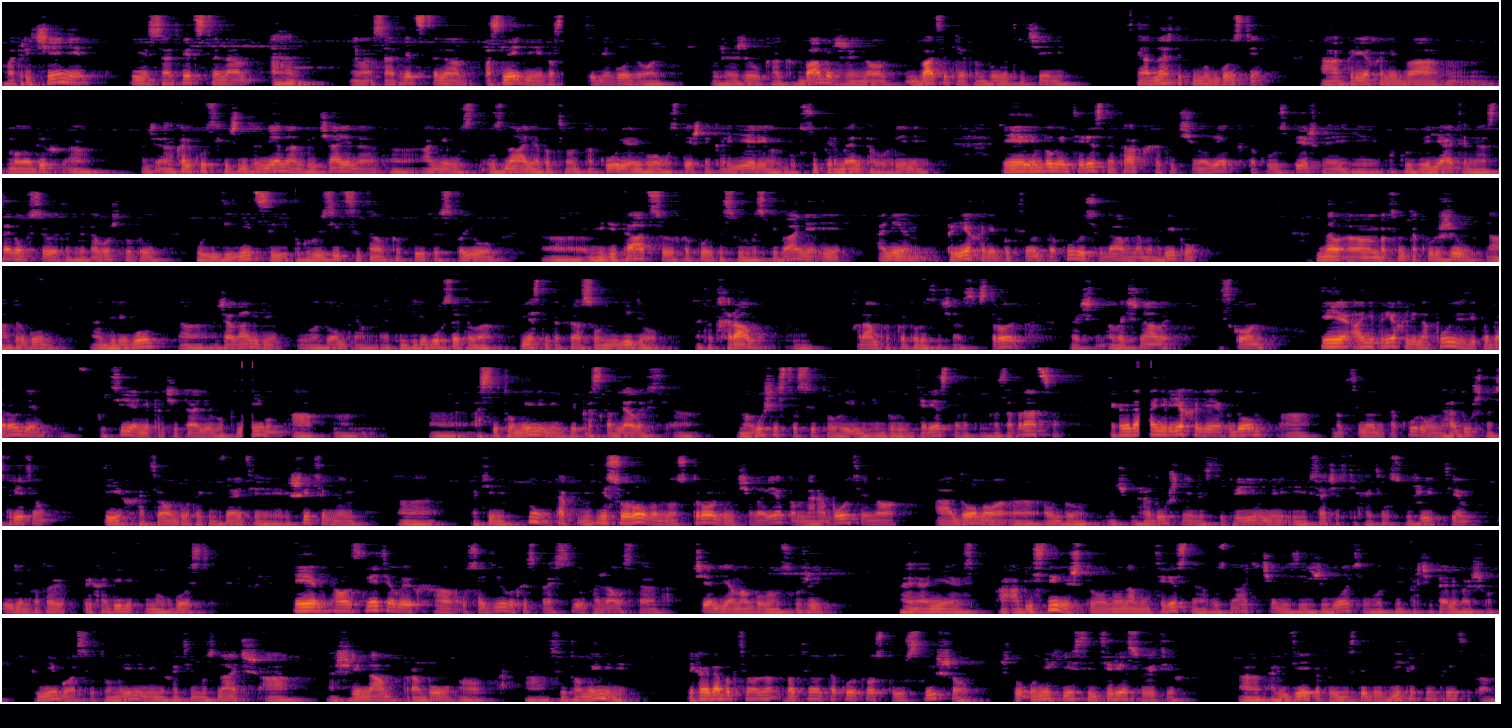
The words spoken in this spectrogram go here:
в отречении, и, соответственно, а, соответственно, последние, последние годы он уже жил как Бабаджи, но 20 лет он был в отречении. И однажды к нему в гости приехали два молодых калькутских джентльмена, англичанина, они узнали об Актион Такуре, о его успешной карьере, он был супермен того времени. И им было интересно, как этот человек, такой успешный и такой влиятельный, оставил все это для того, чтобы уединиться и погрузиться там в какую-то свою э, медитацию, в какое-то свое воспевание. И они приехали к Бхактиван Такуру сюда, в Навадвипу. Э, Бхактиван Такур жил на другом берегу Джаганги, его дом прям на этом берегу. С этого места как раз он не видел этот храм, храм, который сейчас строят Вайшнавы, Искон. И они приехали на поезде по дороге, в пути они прочитали его книгу о, о, святом имени, где прославлялось могущество святого имени. Было интересно в этом разобраться. И когда они приехали в дом Бхактинода Такура, он радушно встретил и хотя он был таким, знаете, решительным, а, таким, ну, так не суровым, но строгим человеком на работе, но а дома а, он был очень радушный, гостеприимный и всячески хотел служить тем людям, которые приходили к нему в гости. И он встретил их, усадил их и спросил, пожалуйста, чем я могу вам служить? Они объяснили, что ну, нам интересно узнать, чем вы здесь живете. Вот мы прочитали вашу книгу о святом имени, мы хотим узнать о, о Шринам Прабу, о, о святом имени. И когда Бхактиван Такур просто услышал, что у них есть интерес у этих а, людей, которые не следуют никаким принципам,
